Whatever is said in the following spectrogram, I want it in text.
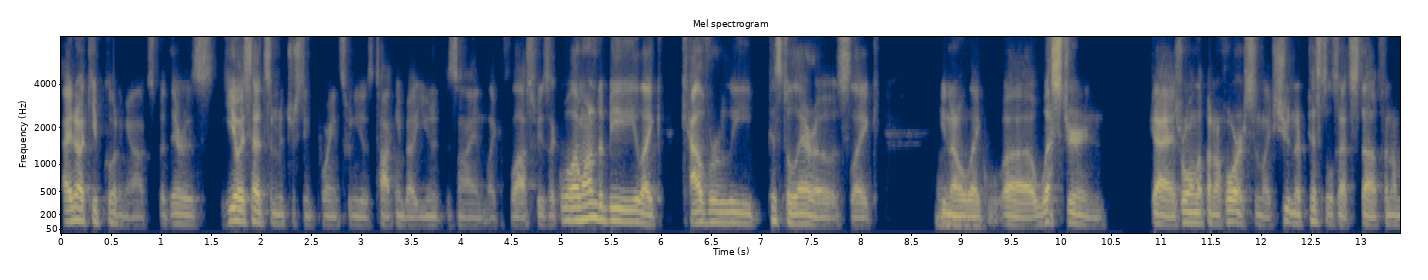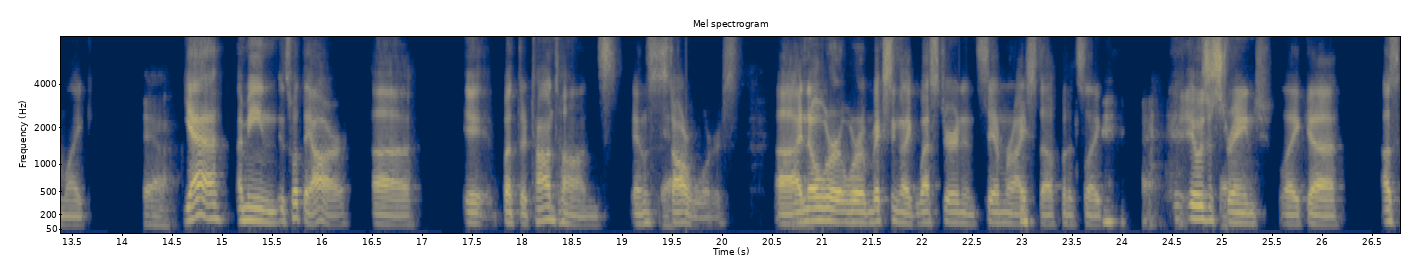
I know I keep quoting Alex, but there was he always had some interesting points when he was talking about unit design, like philosophy. He's like, well, I wanted to be like cavalry pistoleros, like you know, like uh, Western guys rolling up on a horse and like shooting their pistols at stuff. And I'm like, yeah, yeah, I mean, it's what they are. Uh, it, but they're tauntauns and this is Yeah. Star Wars. Uh, I know we're we're mixing like Western and samurai stuff, but it's like it, it was just strange. Like uh, I was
